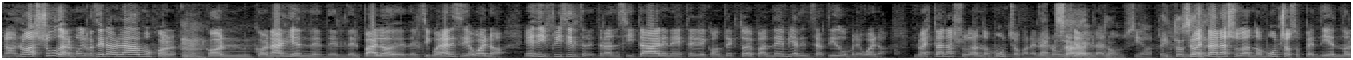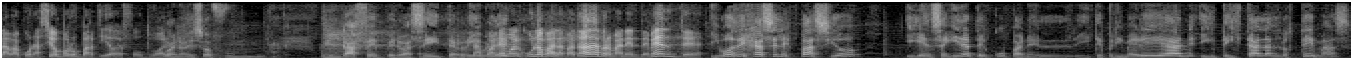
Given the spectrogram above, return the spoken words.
No, no ayuda. Muy recién hablábamos con, con, con alguien de- del, del palo de- del psicoanálisis. Y bueno, es difícil tr- transitar en este contexto de pandemia la incertidumbre. Bueno, no están ayudando mucho con el anuncio del anuncio. Entonces- no están ayudando mucho suspendiendo la vacunación por un partido de fútbol. Bueno, eso fue un, un gafe, pero así terrible. ponemos el culo para la patada permanentemente. Y vos dejás el espacio y enseguida te ocupan el, y te primerean y te instalan los temas.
